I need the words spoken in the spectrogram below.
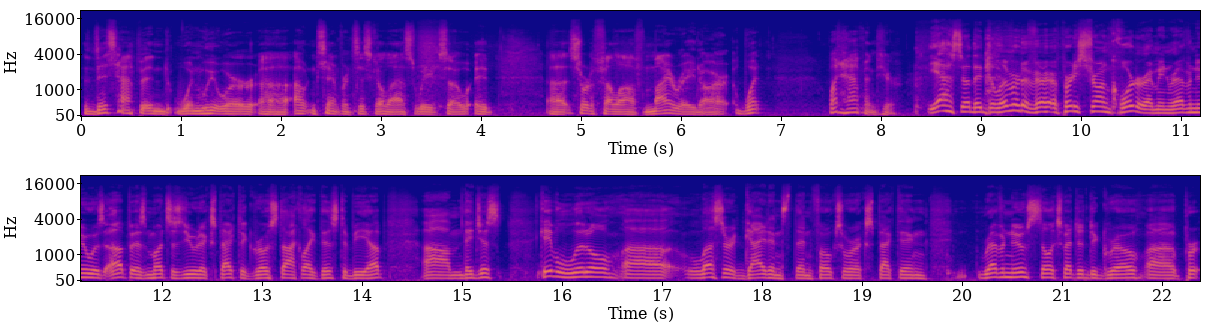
This happened when we were uh, out in San Francisco last week, so it uh, sort of fell off my radar. What, what happened here? Yeah, so they delivered a, very, a pretty strong quarter. I mean, revenue was up as much as you would expect a growth stock like this to be up. Um, they just gave a little uh, lesser guidance than folks were expecting. Revenue still expected to grow. Uh, per,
